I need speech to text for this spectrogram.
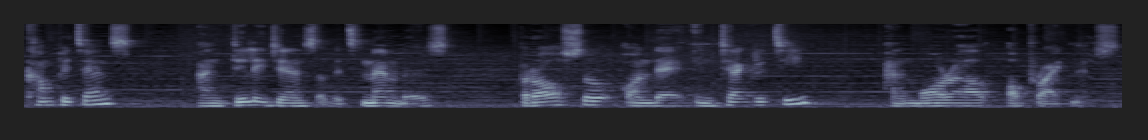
competence and diligence of its members, but also on their integrity and moral uprightness.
